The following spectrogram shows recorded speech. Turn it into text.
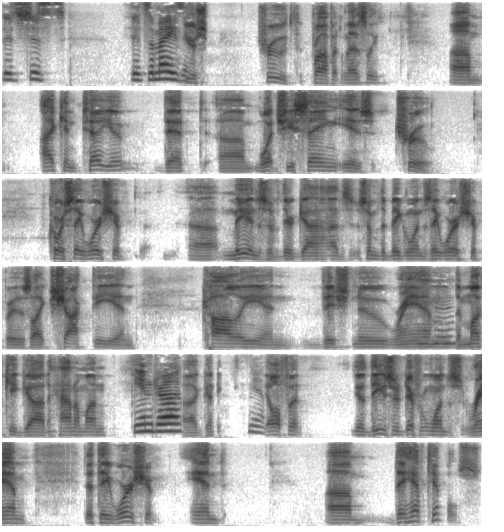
it's just, it's amazing. Your truth, Prophet Leslie. Um, I can tell you that um, what she's saying is true. Of course, they worship uh, millions of their gods. Some of the big ones they worship is like Shakti and Kali and Vishnu, Ram, mm-hmm. the monkey god Hanuman, Indra, uh, yeah. elephant. You know, these are different ones. Ram that they worship, and um, they have temples.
